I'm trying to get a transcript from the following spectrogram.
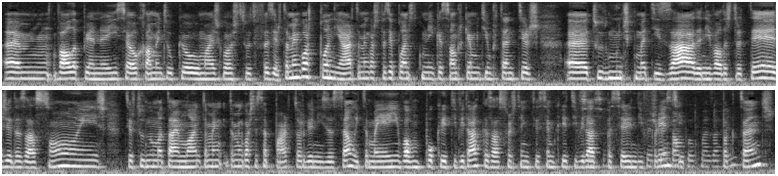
um, vale a pena. Isso é realmente o que eu mais gosto de fazer. Também gosto de planear, também gosto de fazer planos de comunicação, porque é muito importante teres uh, tudo muito esquematizado a nível da estratégia, das ações, ter tudo numa timeline. Também, também gosto dessa parte da organização e também aí envolve um pouco criatividade, porque as ações têm que ter sempre criatividade sim, sim. para serem diferentes um e impactantes.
